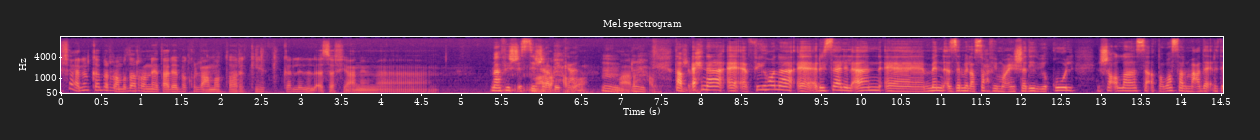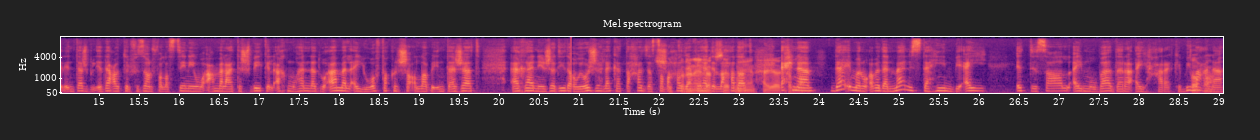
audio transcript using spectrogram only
فعلا قبل رمضان رنيت عليه بقول له عمو طارق كيف قال لي للأسف يعني ما ما فيش رحبوا. كان. ما طب إحنا آه، في هنا آه، رسالة الآن آه، من الزميل الصحفي معين شديد بيقول إن شاء الله سأتواصل مع دائرة الإنتاج بالإذاعة والتلفزيون الفلسطيني وأعمل على تشبيك الأخ مهند وآمل أن يوفق إن شاء الله بإنتاجات أغاني جديدة ويوجه لك التحية الصباحية شكرا في هذه اللحظات إحنا. دائما وابدا ما نستهين بأي اتصال أي مبادرة أي حركة. بمعنى طبعاً.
